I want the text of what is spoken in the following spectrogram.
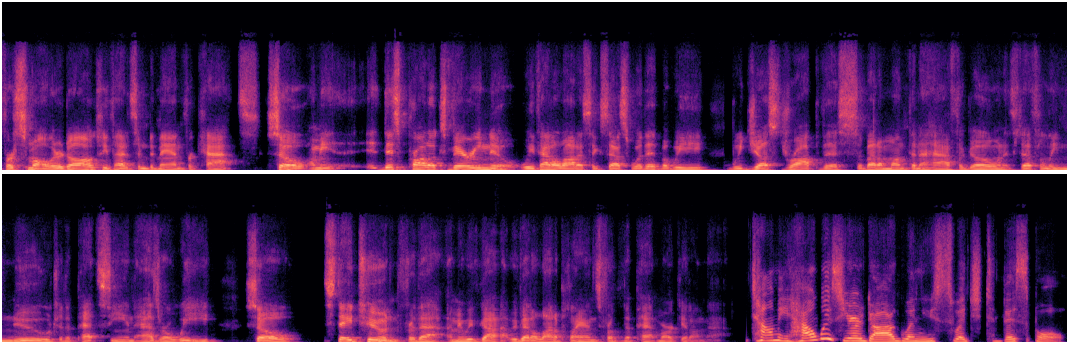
for smaller dogs. We've had some demand for cats. So, I mean, this product's very new. We've had a lot of success with it, but we we just dropped this about a month and a half ago, and it's definitely new to the pet scene, as are we. So stay tuned for that. I mean, we've got we've got a lot of plans for the pet market on that. Tell me, how was your dog when you switched to this bowl?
